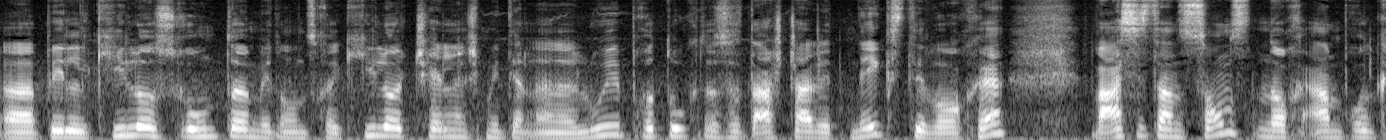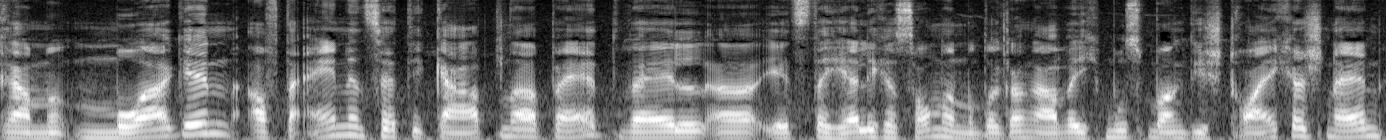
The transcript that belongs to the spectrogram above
äh, ein bisschen Kilo Kilos runter mit unserer Kilo-Challenge mit den Analui-Produkten. Also da startet nächste Woche. Was ist dann sonst noch am Programm? Morgen auf der einen Seite Gartenarbeit, weil äh, jetzt der herrliche Sonnenuntergang, aber ich muss morgen die Sträucher schneiden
